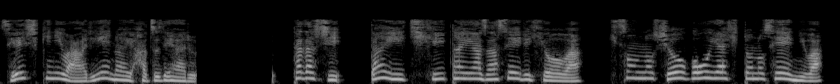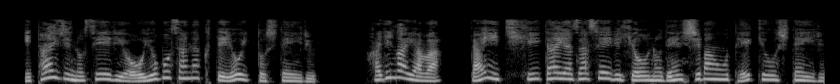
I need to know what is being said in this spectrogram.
正式にはあり得ないはずである。ただし、第一非体アザ整理表は、既存の称号や人の性には、遺体時の整理を及ぼさなくて良いとしている。ハリガヤは、第一ヒーターやザ整理表の電子版を提供している。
